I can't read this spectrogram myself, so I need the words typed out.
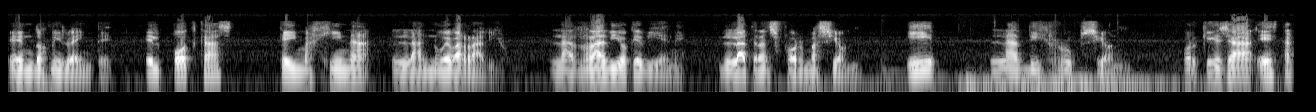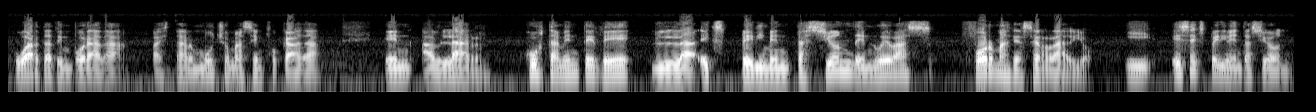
en 2020. El podcast que imagina la nueva radio, la radio que viene, la transformación y la disrupción. Porque ya esta cuarta temporada va a estar mucho más enfocada en hablar justamente de la experimentación de nuevas formas de hacer radio. Y esa experimentación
